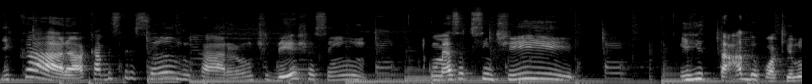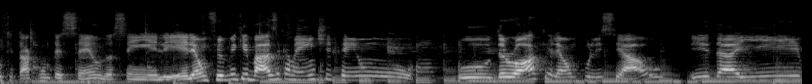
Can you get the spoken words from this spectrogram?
E, cara, acaba estressando, cara. Não te deixa assim. Começa a te sentir irritado com aquilo que tá acontecendo, assim. Ele, ele é um filme que basicamente tem um. O The Rock, ele é um policial, e daí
